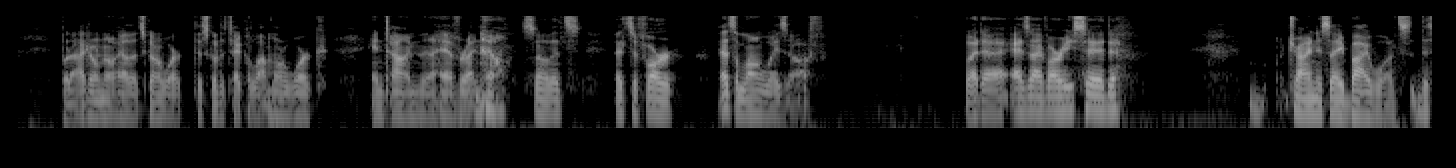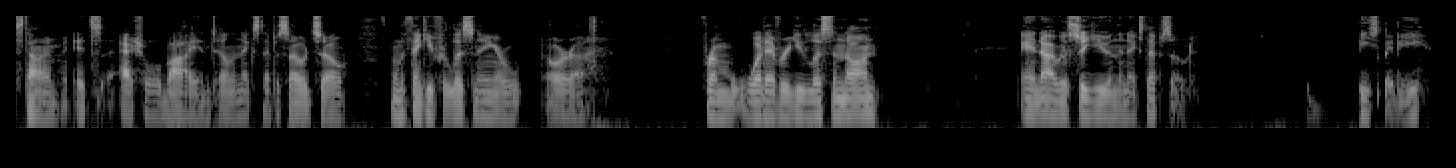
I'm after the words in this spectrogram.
but I don't know how that's going to work. That's going to take a lot more work and time than I have right now. So that's that's a far that's a long ways off. But uh, as I've already said, trying to say bye once this time, it's actual bye until the next episode. So I want to thank you for listening or or uh, from whatever you listened on. And I will see you in the next episode. Peace, baby.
